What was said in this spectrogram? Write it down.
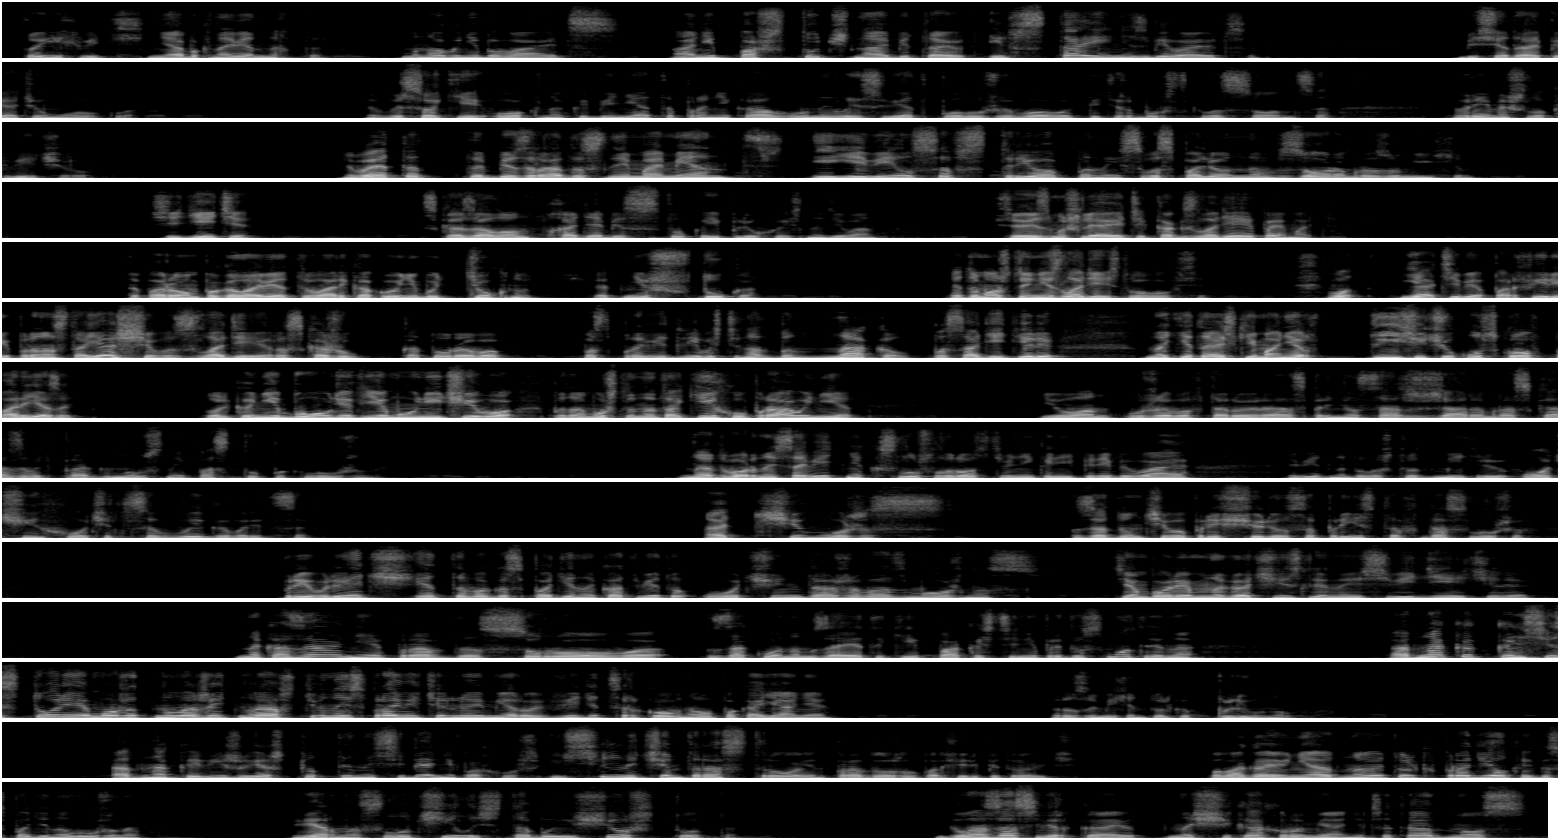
то их ведь необыкновенных-то много не бывает. Они поштучно обитают и в стае не сбиваются. Беседа опять умолкла. В высокие окна кабинета проникал унылый свет полуживого петербургского солнца. Время шло к вечеру. В этот-то безрадостный момент и явился встрепанный, с воспаленным взором Разумихин. «Сидите!» — сказал он, входя без стука и плюхаясь на диван. — Все измышляете, как злодея поймать? Топором по голове тварь какую-нибудь тюкнуть — это не штука. Это, может, и не злодейство вовсе. Вот я тебе, Порфирий, про настоящего злодея расскажу, которого по справедливости надо бы на кол посадить или на китайский манер в тысячу кусков порезать. Только не будет ему ничего, потому что на таких управы нет — и он уже во второй раз принялся с жаром рассказывать про гнусный поступок Лужина. Надворный советник слушал родственника, не перебивая. Видно было, что Дмитрию очень хочется выговориться. «Отчего же-с?» — задумчиво прищурился пристав, дослушав. «Привлечь этого господина к ответу очень даже возможно-с, тем более многочисленные свидетели». Наказание, правда, сурового законом за этакие пакости не предусмотрено, однако консистория может наложить нравственно-исправительную меру в виде церковного покаяния. Разумихин только плюнул. «Однако вижу я, что ты на себя не похож и сильно чем-то расстроен», — продолжил Порфирий Петрович. «Полагаю, не одной только проделкой господина Лужина. Верно, случилось с тобой еще что-то. Глаза сверкают, на щеках румянец — это одно с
